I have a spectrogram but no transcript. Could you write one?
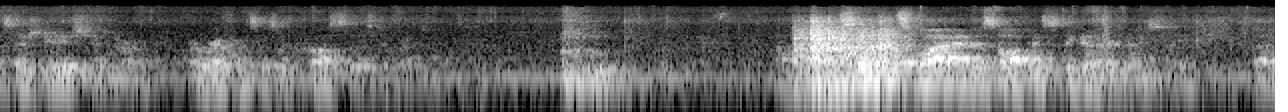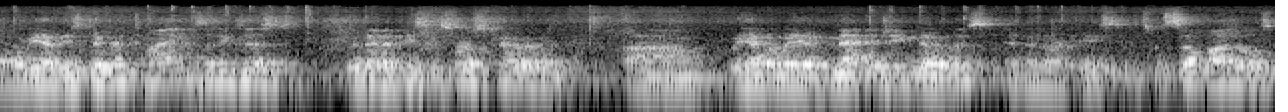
association or, or references across those different times. So that's why this all fits together nicely. Uh, we have these different times that exist, within a piece of source code. Um, we have a way of managing those, and in our case, it's with submodules,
